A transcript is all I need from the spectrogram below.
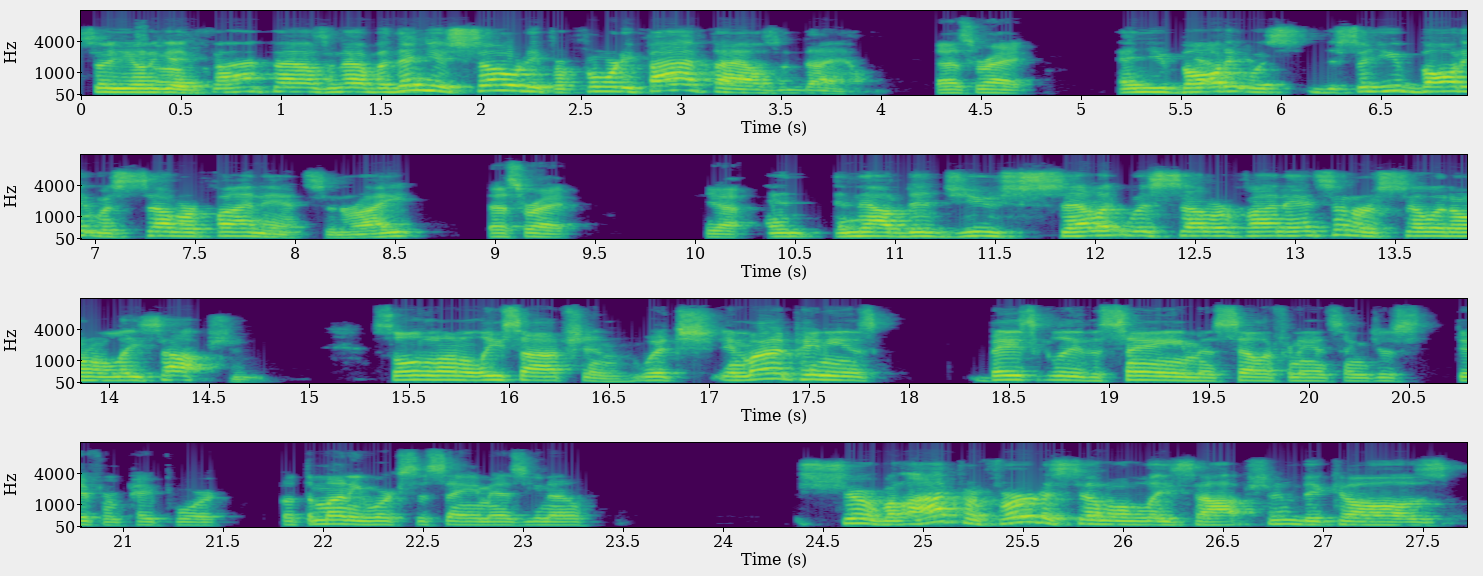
So you only So- gave five thousand out, but then you sold it for forty five thousand down, That's right. and you bought it with so you bought it with seller financing, right? That's right. Yeah. And and now did you sell it with seller financing or sell it on a lease option? Sold it on a lease option, which, in my opinion, is basically the same as seller financing, just different paperwork. But the money works the same, as you know. Sure. Well, I prefer to sell on lease option because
